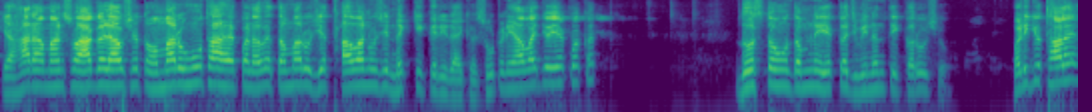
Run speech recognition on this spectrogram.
કે હારા માણસો આગળ આવશે તો અમારું શું થાય પણ હવે તમારું જે થવાનું છે નક્કી કરી રાખ્યું. ચૂંટણી આવવા દો એક વખત. દોસ્તો, હું તમને એક જ વિનંતી કરું છું. પડી ગયું થાળે?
